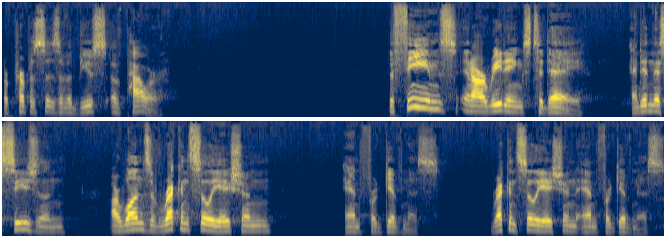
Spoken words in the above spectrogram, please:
for purposes of abuse of power. The themes in our readings today and in this season are ones of reconciliation and forgiveness reconciliation and forgiveness.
